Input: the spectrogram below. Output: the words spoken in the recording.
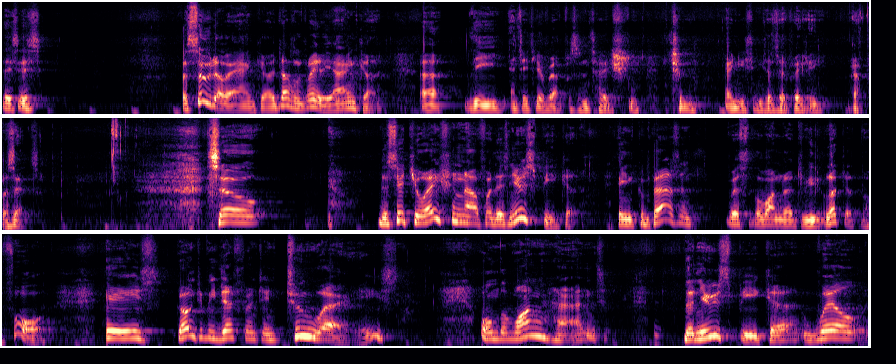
this is a pseudo anchor. It doesn't really anchor uh, the entity of representation to anything that it really represents. So the situation now for this new speaker, in comparison with the one that we looked at before, is going to be different in two ways. On the one hand, the new speaker will,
